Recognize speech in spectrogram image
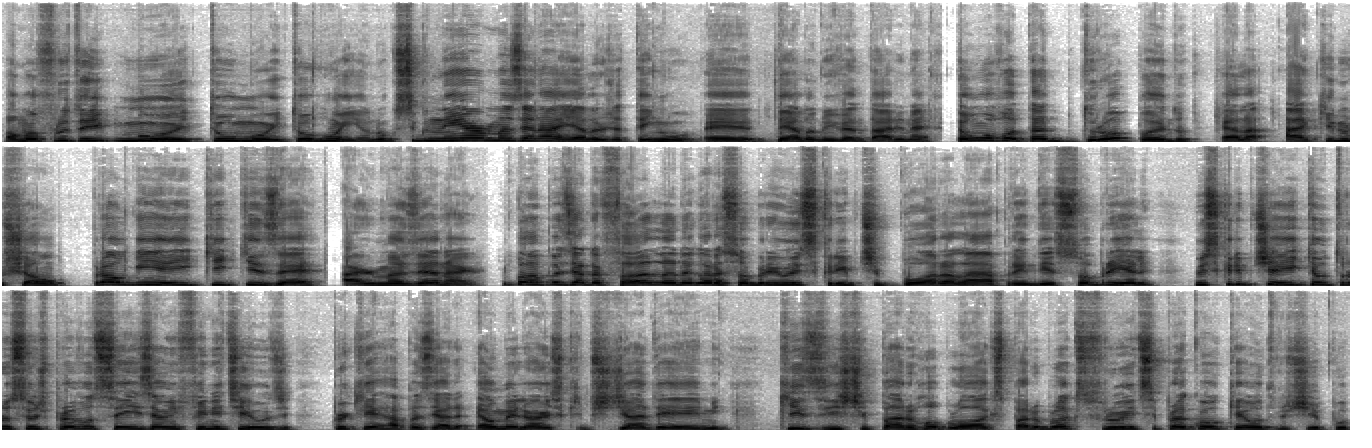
É uma fruta aí muito, muito ruim. Eu não consigo nem armazenar ela, eu já tenho é, dela no inventário, né? Então eu vou estar tá dropando ela aqui no chão para alguém aí que quiser armazenar. E bom, rapaziada, falando agora sobre o script, bora lá aprender sobre ele. O script aí que eu trouxe hoje para vocês é o Infinity Use, porque, rapaziada, é o melhor script de ADM que existe para o Roblox, para o Blox Fruits e para qualquer outro tipo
